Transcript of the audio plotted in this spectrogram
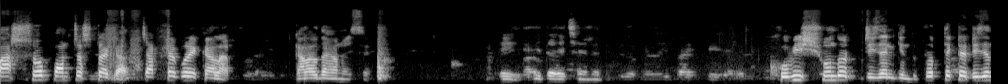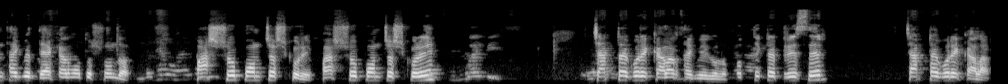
পাঁচশো পঞ্চাশ টাকা। চারটা করে কালার কালার দেখানো হয়েছে। এই, এটা খুবই সুন্দর ডিজাইন কিন্তু। প্রত্যেকটা ডিজাইন থাকবে দেখার মতো সুন্দর। পাঁচশো পঞ্চাশ করে, পাঁচশো পঞ্চাশ করে চারটা করে কালার থাকবে এগুলো। প্রত্যেকটা ড্রেসের চারটা করে কালার।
